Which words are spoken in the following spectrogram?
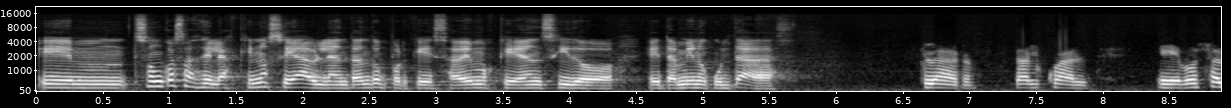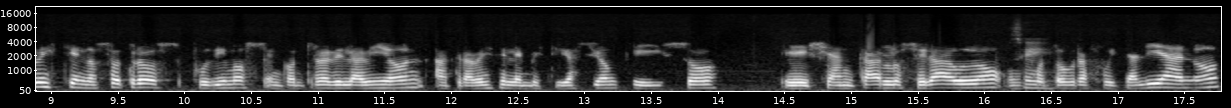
em, son cosas de las que no se hablan tanto porque sabemos que han sido eh, también ocultadas. Claro, tal cual. Eh, vos sabés que nosotros pudimos encontrar el avión a través de la investigación que hizo eh, Giancarlo Seraudo, un fotógrafo italiano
